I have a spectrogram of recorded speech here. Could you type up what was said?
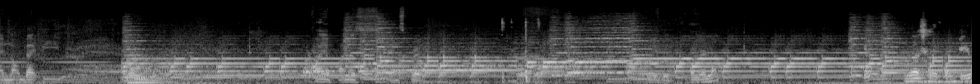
And not back. Find your partners and spread. Very good. Umbrella. Guys, I'll come to you.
